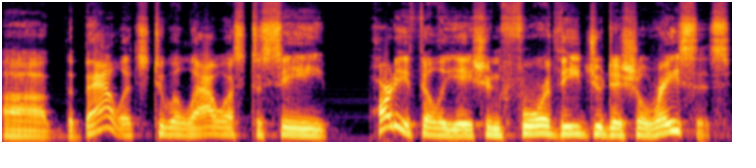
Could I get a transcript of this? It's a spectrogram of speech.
uh, the ballots to allow us to see party affiliation for the judicial races.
